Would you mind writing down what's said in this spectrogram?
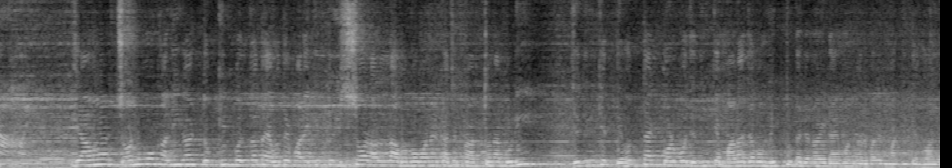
না হয়। যে আমার জন্ম কালীঘাট, দক্ষিণ কলকাতায় হতে পারে, কিন্তু ঈশ্বর, আল্লাহ, ভগবানের কাছে প্রার্থনা করি, যেদিনকে দেহত্যাগ করব, যেদিনকে মারা যাব, মৃত্যুটা যেন এই ডায়মন্ড হারবারের মাটিতে হয়।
